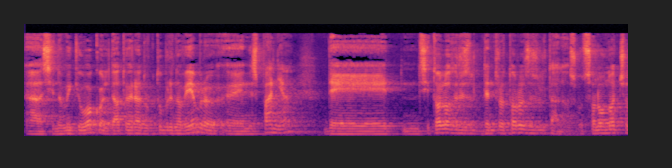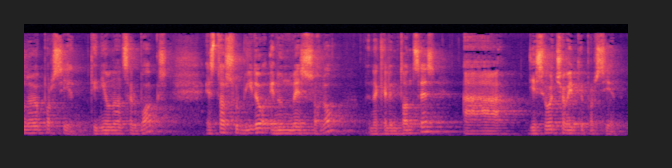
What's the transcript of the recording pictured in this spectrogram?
Ah, si no me equivoco, el dato era en octubre-noviembre eh, en España, de si todos los, dentro de todos los resultados, solo un 8-9% tenía un answer box, esto ha subido en un mes solo, en aquel entonces, a 18-20%.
